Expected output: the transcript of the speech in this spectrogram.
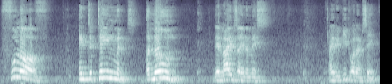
full of entertainment alone, their lives are in a mess. I repeat what I'm saying.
